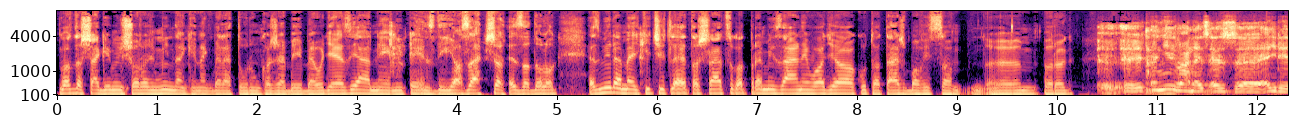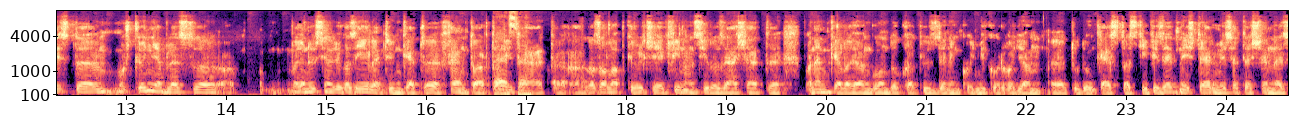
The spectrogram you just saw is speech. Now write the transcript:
Gazdasági műsor, hogy mindenkinek beletúrunk a zsebébe, ugye ez jár némi pénzdíjazással ez a dolog. Ez mire megy? Kicsit lehet a srácokat premizálni, vagy a kutatásba vissza ö? Nyilván ez, ez egyrészt most könnyebb lesz nagyon őszintén az életünket fenntartani, Persze. tehát az alapköltségek finanszírozását, ha nem kell olyan gondokkal küzdenünk, hogy mikor, hogyan tudunk ezt azt kifizetni, és természetesen ez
